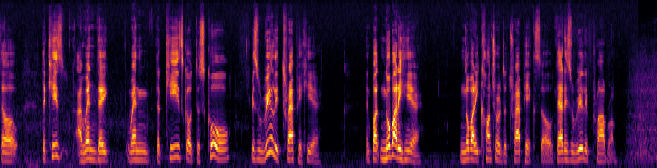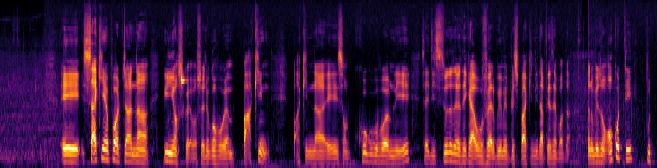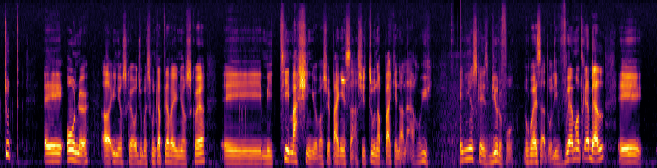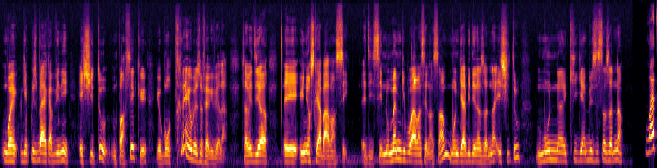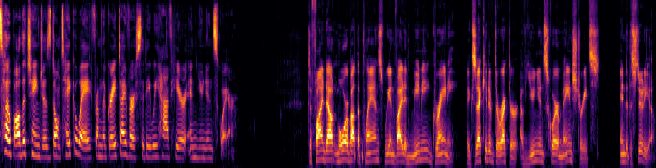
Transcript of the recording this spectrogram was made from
So the kids, when they, when the kids go to school, it's really traffic here, but nobody here. Nobody control the traffic, so that is really problem. Ça qui est important dans Union Square, parce que nous avons un problème parking. Parking là, et son gros, gros problème lié. C'est-à-dire, si vous avez des ouvert pour mettre plus de parking, c'est très important. Nous avons besoin, en côté, pour tout e one uh, Union Square, ou di mwen se moun kap travay Union Square, e meti machin yo, paswe pa gen sa, sütou nan pa ke nan la rui. E Union Square is beautiful, nou kwen sa do, li vreman tre bel, e mwen gen plis bayak ap vini, e sütou mpense ke yo gon tren yo bezon fe rive la. Sa ve di, e Union Square ap avansi. E di, se nou menm ki pou avansi lansam, moun ki abide nan zon nan, e sütou moun ki gen bizis nan zon nan. Let's hope all the changes don't take away from the great diversity we have here in Union Square. To find out more about the plans, we invited Mimi Graney, Executive Director of Union Square Main Streets, into the studio.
